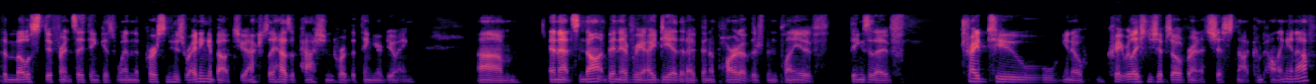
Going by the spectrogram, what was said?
the most difference, I think, is when the person who's writing about you actually has a passion toward the thing you're doing. Um, and that's not been every idea that I've been a part of. There's been plenty of things that I've tried to you know create relationships over and it's just not compelling enough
